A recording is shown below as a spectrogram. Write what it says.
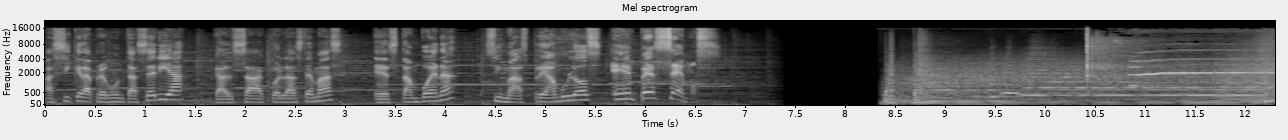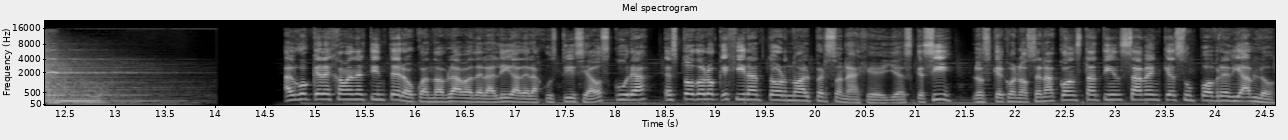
Así que la pregunta sería, ¿calza con las demás? ¿Es tan buena? Sin más preámbulos, empecemos. Algo que dejaba en el tintero cuando hablaba de la Liga de la Justicia Oscura es todo lo que gira en torno al personaje, y es que sí, los que conocen a Constantine saben que es un pobre diablo,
